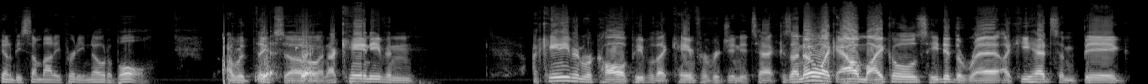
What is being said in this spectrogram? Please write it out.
going to be somebody pretty notable. I would think Yeah, so, correct. and I can't even. I can't even recall of people that came from Virginia Tech because I know like Al Michaels, he did the red, like he had some big,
